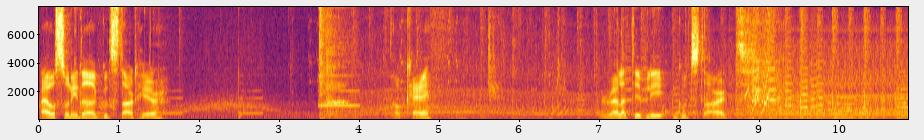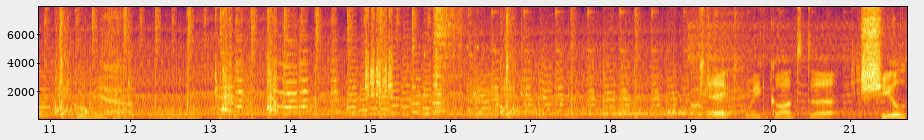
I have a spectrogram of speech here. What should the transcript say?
I also need a good start here. Okay. Relatively good start. Okay, we got the shield.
